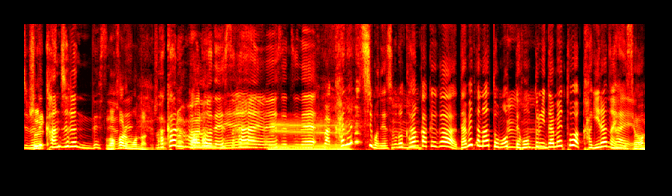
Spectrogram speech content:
自分で感じるんですよね。わかるもんなんですか？わかるものです、ね、はい面接で。まあ、必ずしもねその感覚がダメだなと思って本当にダメとは限らないんですよ。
